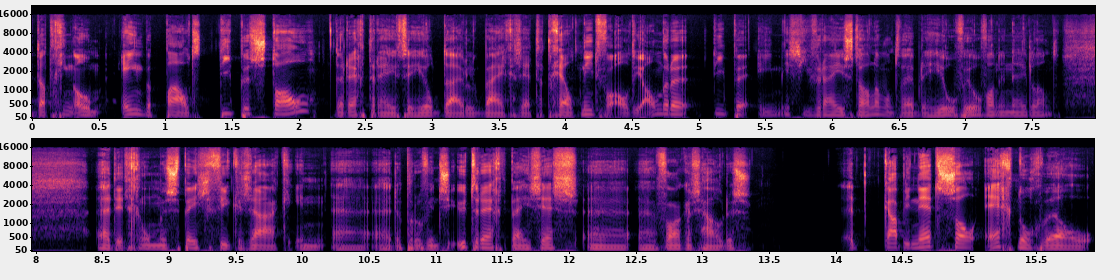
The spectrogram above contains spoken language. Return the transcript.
dat ging om één bepaald type stal. De rechter heeft er heel duidelijk bij gezet. Dat geldt niet voor al die andere type emissievrije stallen, want we hebben er heel veel van in Nederland. dit ging om een specifieke zaak in de provincie Utrecht bij zes varkenshouders. Het kabinet zal echt nog wel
